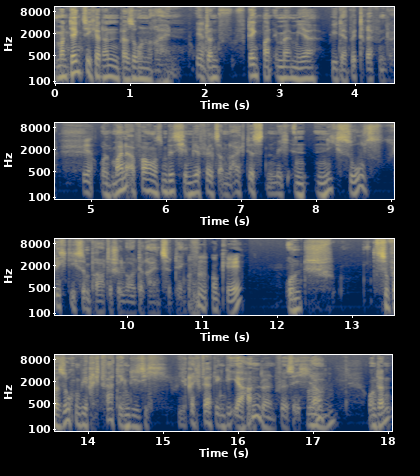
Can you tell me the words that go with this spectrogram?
Man denkt sich ja dann in Personen rein. Und ja. dann denkt man immer mehr wie der Betreffende. Ja. Und meine Erfahrung ist ein bisschen, mir fällt es am leichtesten, mich in nicht so richtig sympathische Leute reinzudenken. Okay. Und zu versuchen, wie rechtfertigen die sich, wie rechtfertigen die ihr Handeln für sich, mhm. ja. Und dann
